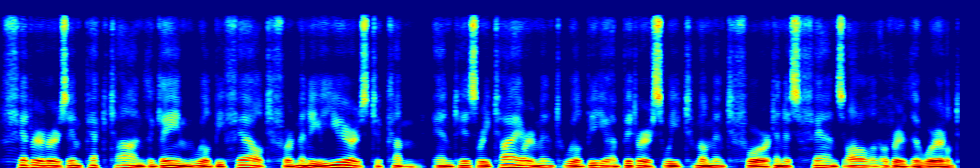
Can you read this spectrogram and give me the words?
Federer's impact on the game will be felt for many years to come, and his retirement will be a bittersweet moment for tennis fans all over the world.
